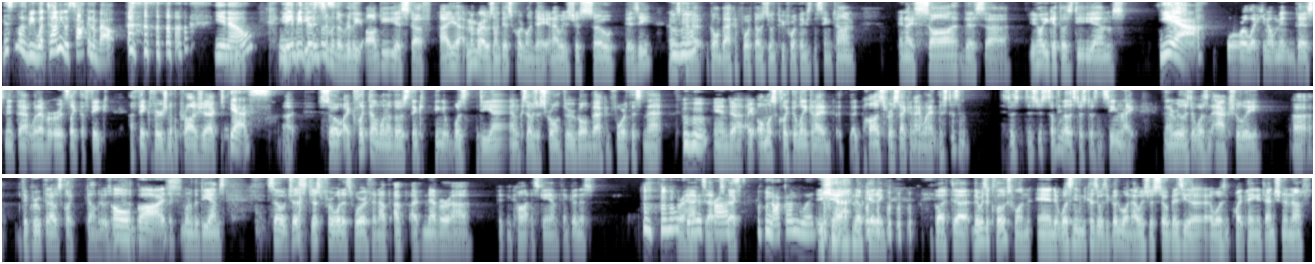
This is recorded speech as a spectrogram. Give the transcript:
this must be what Toni was talking about. you mm-hmm. know, mm-hmm. maybe even, even was... some of the really obvious stuff. I uh, I remember I was on Discord one day and I was just so busy. I was mm-hmm. kind of going back and forth. I was doing three, four things at the same time, and I saw this. uh You know, you get those DMs. Yeah. Or like you know, mint this, mint that, whatever. Or it's like the fake, a fake version of a project. Yes. Uh, so I clicked on one of those thinking it was DM because I was just scrolling through, going back and forth, this and that. Mm-hmm. And uh, I almost clicked the link and I'd, I'd paused for a second. I went, this doesn't, this just, this just something about this just doesn't seem right. And I realized it wasn't actually uh, the group that I was clicked on, but it was oh the, gosh, like one of the DMs. So just just for what it's worth, and I've I've, I've never uh, been caught in a scam, thank goodness, or a hack to that crossed. respect. Knock on wood. yeah, no kidding. but uh, there was a close one, and it wasn't even because it was a good one. I was just so busy that I wasn't quite paying attention enough.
